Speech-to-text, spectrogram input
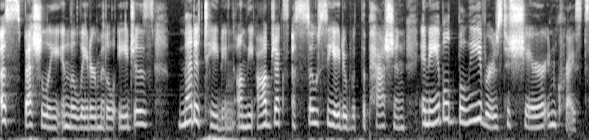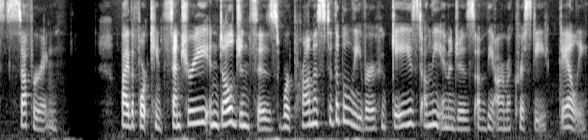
Especially in the later Middle Ages, meditating on the objects associated with the Passion enabled believers to share in Christ's suffering. By the 14th century, indulgences were promised to the believer who gazed on the images of the Arma Christi daily.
